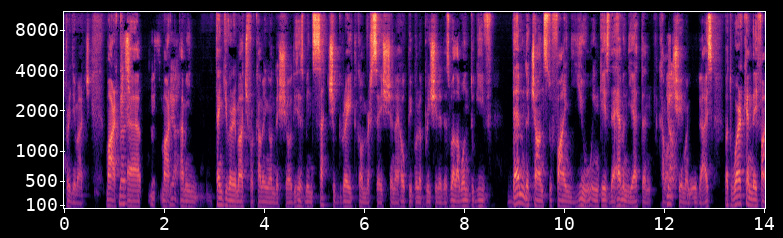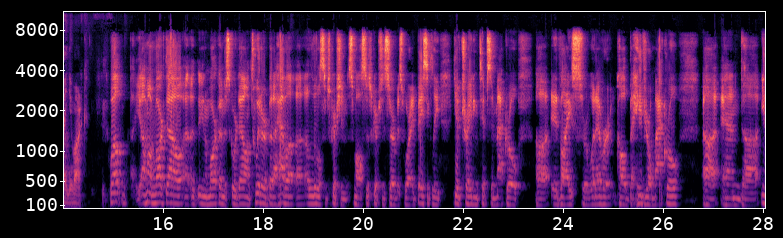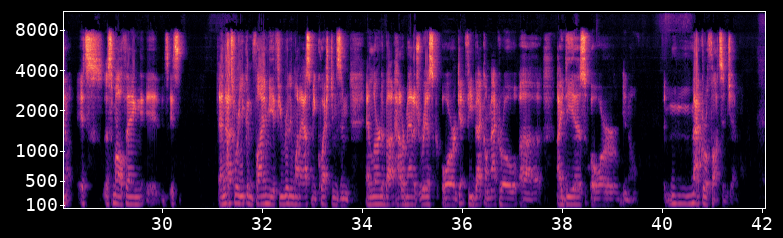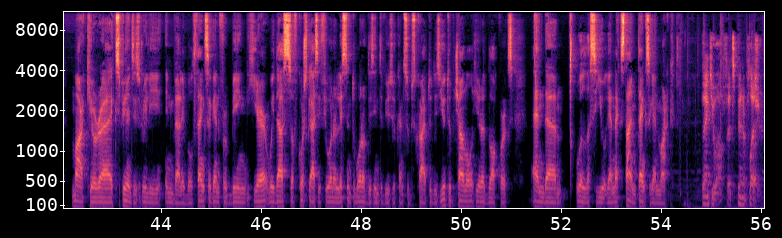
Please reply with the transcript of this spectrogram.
Pretty much, Mark. That's, uh, that's, Mark, yeah. I mean, thank you very much for coming on the show. This has been such a great conversation. I hope people appreciate it as well. I want to give them the chance to find you in case they haven't yet. And come on, yeah. shame on you guys. But where can they find you, Mark? Well, I'm on Mark Dow, uh, you know, Mark underscore Dow on Twitter, but I have a, a little subscription, small subscription service where I basically give trading tips and macro uh, advice or whatever called behavioral macro. Uh, and, uh, you know, it's a small thing. It's, it's and that's where you can find me if you really want to ask me questions and and learn about how to manage risk or get feedback on macro uh, ideas or you know macro thoughts in general. Mark, your uh, experience is really invaluable. Thanks again for being here with us. Of course, guys, if you want to listen to more of these interviews, you can subscribe to this YouTube channel here at Blockworks. And um, we'll see you again next time. Thanks again, Mark. Thank you, Alf. It's been a pleasure.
